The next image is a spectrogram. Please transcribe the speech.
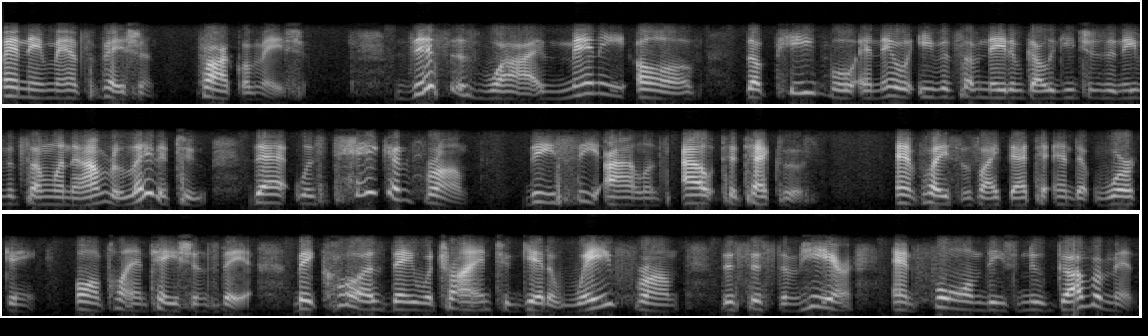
in the Emancipation Proclamation. This is why many of the people, and there were even some native Gullah Geechees and even someone that I'm related to, that was taken from these sea islands out to Texas and places like that to end up working on plantations there because they were trying to get away from the system here and form these new governments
